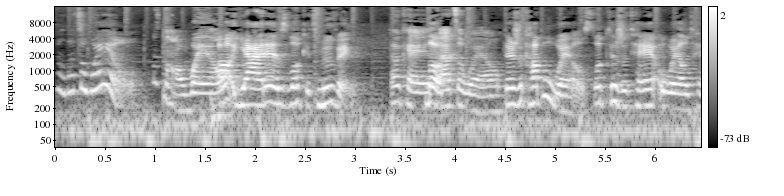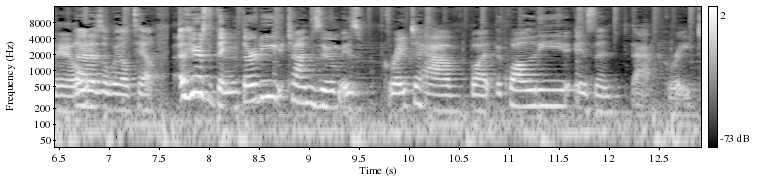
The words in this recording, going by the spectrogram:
No, that's a whale. That's not a whale. Oh, yeah, it is. Look, it's moving. Okay, Look, that's a whale. There's a couple whales. Look, there's a tail, a whale tail. That is a whale tail. Uh, here's the thing: the 30 times zoom is great to have, but the quality isn't that great.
